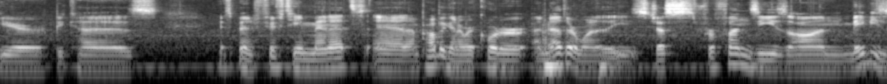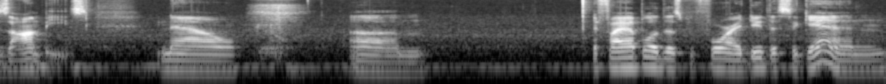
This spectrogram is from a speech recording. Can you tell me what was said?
here because it's been 15 minutes and I'm probably gonna record another one of these just for funsies on maybe zombies. Now, um, if I upload this before I do this again,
